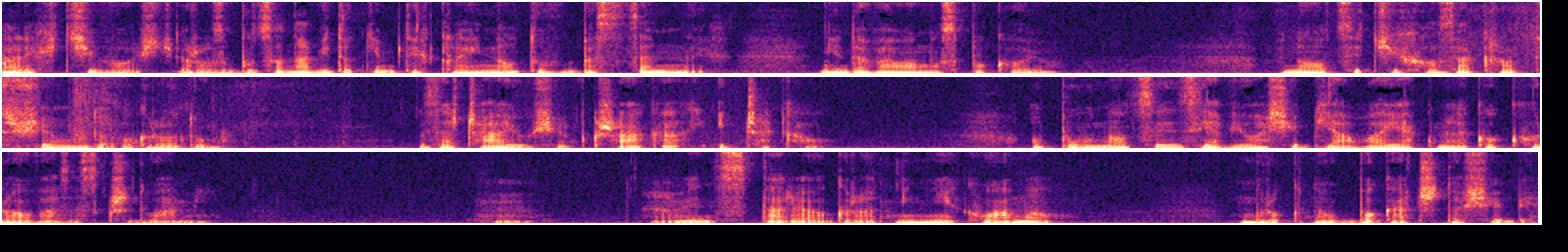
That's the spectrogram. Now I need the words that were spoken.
ale chciwość, rozbudzona widokiem tych klejnotów bezcennych, nie dawała mu spokoju. W nocy cicho zakradł się do ogrodu. Zaczaił się w krzakach i czekał. O północy zjawiła się biała jak mleko krowa ze skrzydłami. Hmm, a więc stary ogrodnik nie kłamał, mruknął bogacz do siebie.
